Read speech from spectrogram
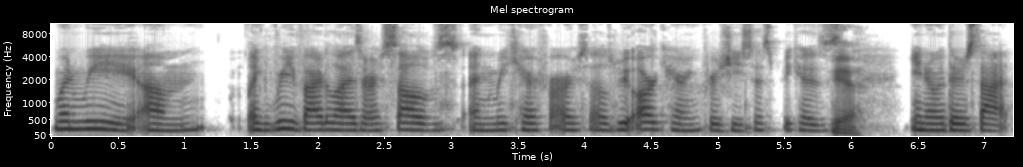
when we um like revitalize ourselves and we care for ourselves, we are caring for Jesus because Yeah. you know, there's that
